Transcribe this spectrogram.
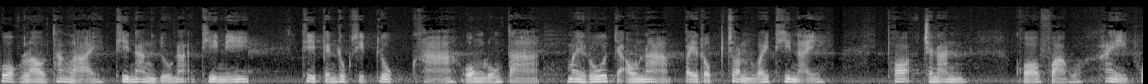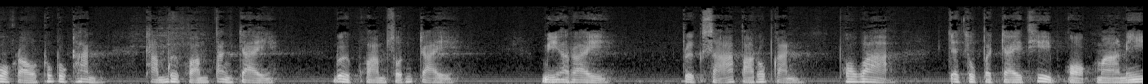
พวกเราทั้งหลายที่นั่งอยู่ณที่นี้ที่เป็นลูกศิษย์ลูกหาองค์หลวงตา ไม่รู้จะเอาหน้าไปหลบช่อนไว้ที่ไหน เพราะฉะนั้นขอฝากให้พวกเราทุกๆทท่านทำด้วยความตั้งใจ ด้วยความสนใจ มีอะไรปรึกษาปารบกัน เพราะว่าจะตุปัจจัยที่ออกมานี้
